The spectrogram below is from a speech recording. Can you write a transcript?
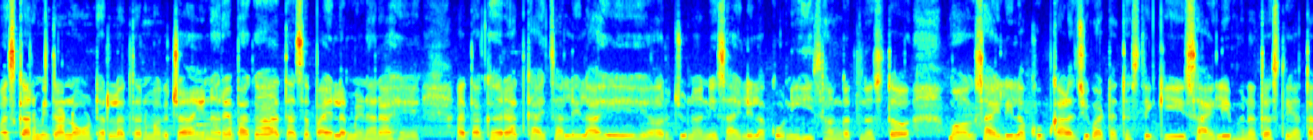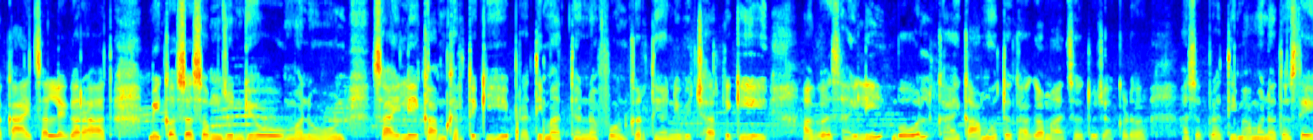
नमस्कार मित्रांनो ठरलं तर मगच्या येणाऱ्या भागात असं पाहायला मिळणार आहे. आता घरात काय चाललेलं आहे हे अर्जुन आणि सायलीला कोणीही सांगत नसतं. मग सायलीला खूप काळजी वाटत असते की सायली म्हणत असते आता काय चाललं आहे घरात? मी कसं समजून घेऊ? म्हणून सायली काम करते की प्रतिमा त्यांना फोन करते आणि विचारते की अगं सायली बोल काय काम होतं का गं माझं तुझ्याकडं? असं प्रतिमा म्हणत असते.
